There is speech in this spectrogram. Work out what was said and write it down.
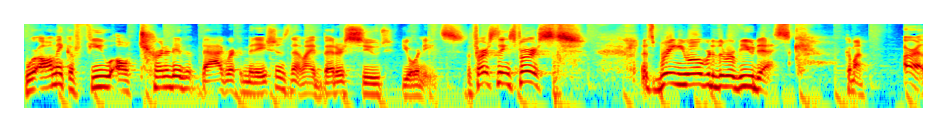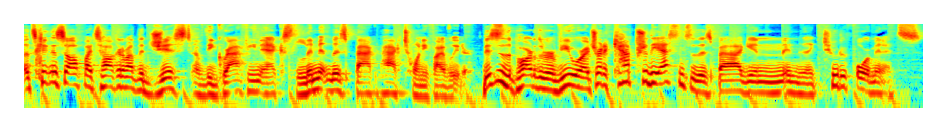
where I'll make a few alternative bag recommendations that might better suit your needs. But first things first, let's bring you over to the review desk. Come on. All right, let's kick this off by talking about the gist of the Graphene X Limitless Backpack 25 liter. This is the part of the review where I try to capture the essence of this bag in, in like two to four minutes.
